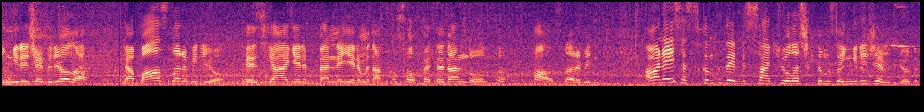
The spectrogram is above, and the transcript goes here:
you. İngilizce biliyorlar. Ya bazıları biliyor. Tezgaha gelip benimle 20 dakika sohbet eden de oldu. Bazıları bilmiyor. Ama neyse sıkıntı değil. Biz sanki yola çıktığımızda İngilizce mi biliyorduk?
